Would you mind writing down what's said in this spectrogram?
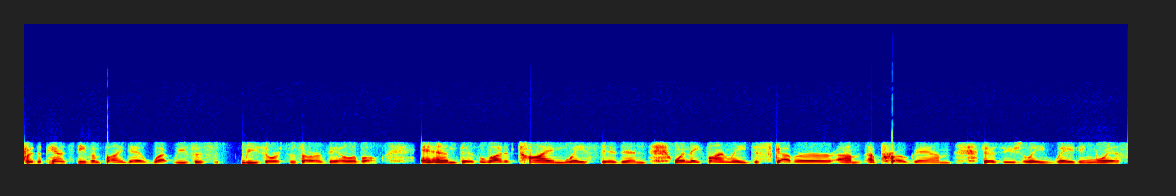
for the parents to even find out what resources are available. and there's a lot of time wasted. And when they finally discover um, a program, there's usually waiting lists,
